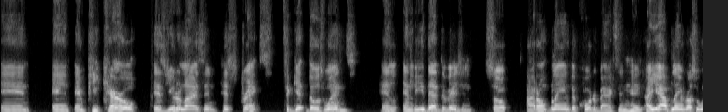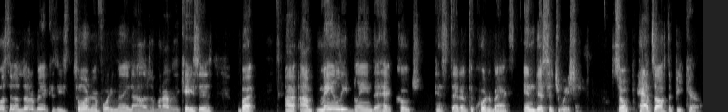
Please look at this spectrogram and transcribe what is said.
and and and Pete Carroll is utilizing his strengths to get those wins and and lead that division. So I don't blame the quarterbacks in his. Uh, yeah, I blame Russell Wilson a little bit because he's two hundred forty million dollars or whatever the case is. But I, I mainly blame the head coach instead of the quarterbacks in this situation. So hats off to Pete Carroll.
